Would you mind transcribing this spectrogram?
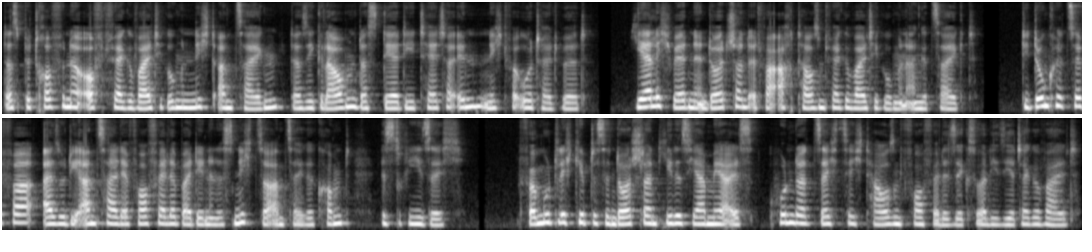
dass Betroffene oft Vergewaltigungen nicht anzeigen, da sie glauben, dass der die Täterin nicht verurteilt wird. Jährlich werden in Deutschland etwa 8000 Vergewaltigungen angezeigt. Die Dunkelziffer, also die Anzahl der Vorfälle, bei denen es nicht zur Anzeige kommt, ist riesig. Vermutlich gibt es in Deutschland jedes Jahr mehr als 160.000 Vorfälle sexualisierter Gewalt.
